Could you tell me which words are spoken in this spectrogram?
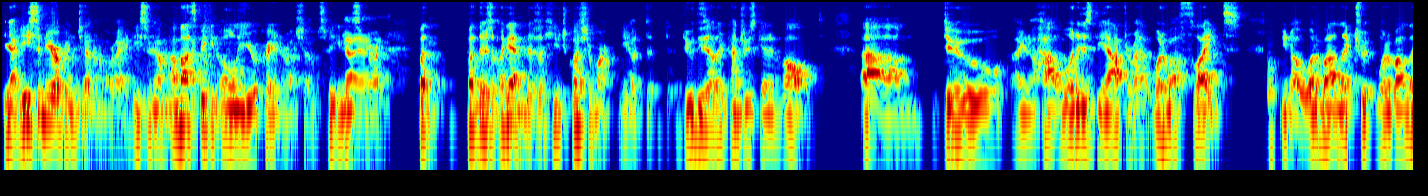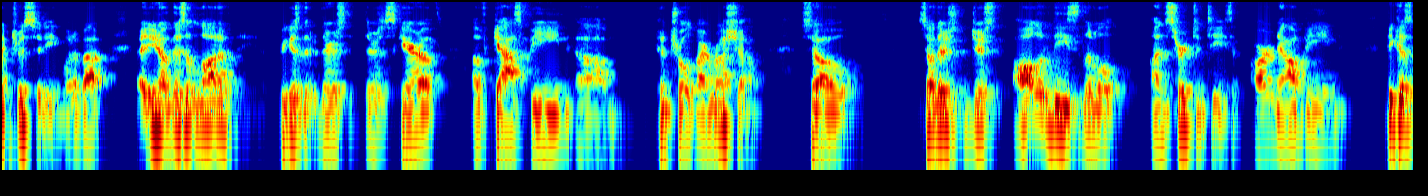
Yeah. Eastern Europe in general, right? Eastern, I'm, not speaking only Ukraine and Russia. I'm speaking yeah, Eastern yeah, Europe. Yeah. But, but there's, again, there's a huge question mark. You know, do, do these other countries get involved? Um, do, you know, how, what is the aftermath? What about flights? You know, what about electric, what about electricity? What about, you know, there's a lot of, because there's there's a scare of of gas being um, controlled by Russia. So so there's just all of these little uncertainties are now being because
